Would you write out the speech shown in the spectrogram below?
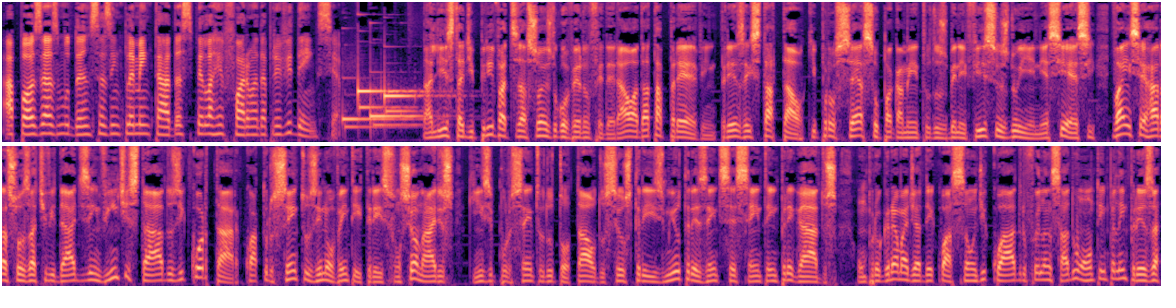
após as mudanças implementadas pela reforma da Previdência. Na lista de privatizações do governo federal, a Dataprev, empresa estatal que processa o pagamento dos benefícios do INSS, vai encerrar as suas atividades em 20 estados e cortar 493 funcionários, 15% do total dos seus 3.360 empregados. Um programa de adequação de quadro foi lançado ontem pela empresa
